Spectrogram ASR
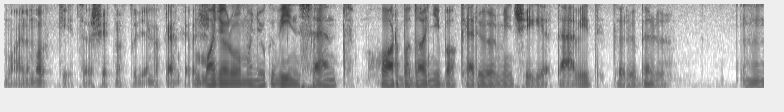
majdnem a kétszeresét meg tudják akár keresni. Magyarul mondjuk Vincent harmad annyiba kerül, mint Sigér Dávid körülbelül? Mm,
